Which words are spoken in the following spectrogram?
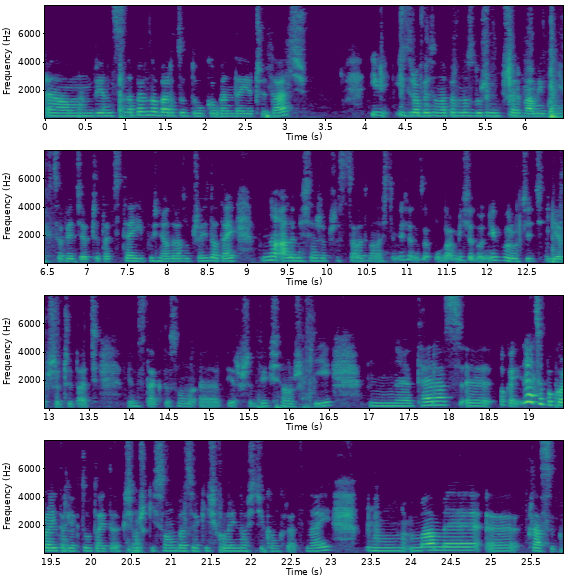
Em, więc na pewno bardzo długo będę je czytać. I, I zrobię to na pewno z dużymi przerwami, bo nie chcę, wiecie, czytać tej i później od razu przejść do tej. No ale myślę, że przez całe 12 miesięcy uda mi się do nich wrócić i je przeczytać. Więc tak, to są e, pierwsze dwie książki. Mm, Teraz, e, okej, lecę po kolei, tak jak tutaj te książki są, bez jakiejś kolejności konkretnej. Mm, Mamy e, klasyk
